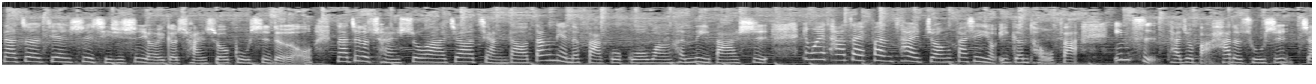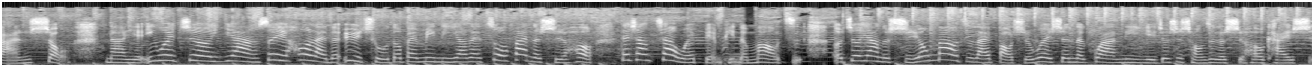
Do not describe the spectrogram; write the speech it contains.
那这件事其实是有一个传说故事的哦。那这个传说啊，就要讲到当年的法国国王亨利八世，因为他在饭菜中发现有一根头发，因此他就把他的厨师斩首。那也因为这样，所以后来的御厨都被命令要在做饭的时候。戴上较为扁平的帽子，而这样的使用帽子来保持卫生的惯例，也就是从这个时候开始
